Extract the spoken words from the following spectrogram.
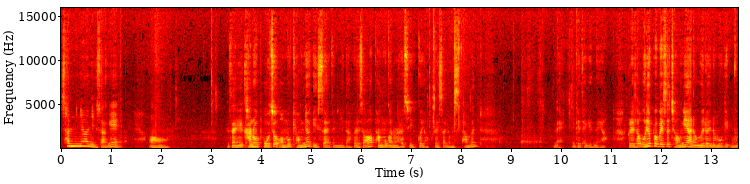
3년 이상의 어, 이상의 간호 보조 업무 경력이 있어야 됩니다. 그래서 방문 간호를 할 수 있고요. 그래서 여기서 답은 네 이렇게 되겠네요. 그래서 의료법에서 정의하는 의료인을 무기, 무,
